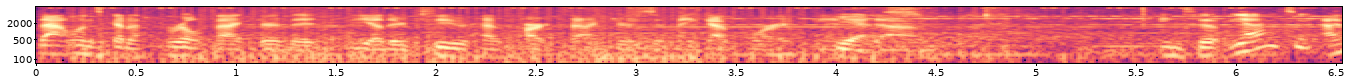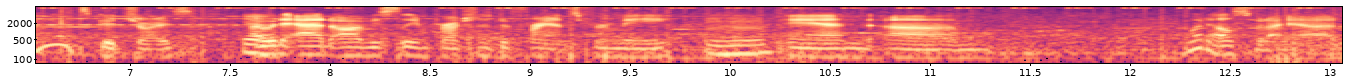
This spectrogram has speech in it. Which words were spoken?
that one's got a thrill factor that the other two have heart factors that make up for it. And, Yes. Um, into yeah, it's a, I think it's a good choice. Yeah. I would add obviously Impressions de France for me, Mhm. and um, what else would I add?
